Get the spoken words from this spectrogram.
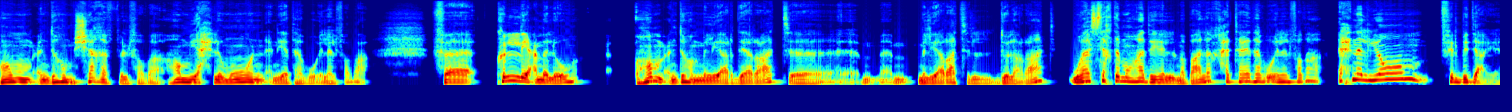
هم عندهم شغف بالفضاء، هم يحلمون أن يذهبوا إلى الفضاء. فكل اللي عملوه هم عندهم مليارديرات مليارات الدولارات واستخدموا هذه المبالغ حتى يذهبوا إلى الفضاء. إحنا اليوم في البداية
